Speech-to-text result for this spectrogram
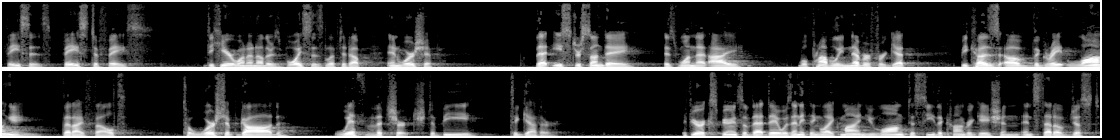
faces, face to face, to hear one another's voices lifted up in worship. That Easter Sunday is one that I will probably never forget because of the great longing that I felt to worship God with the church, to be together. If your experience of that day was anything like mine, you long to see the congregation instead of just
